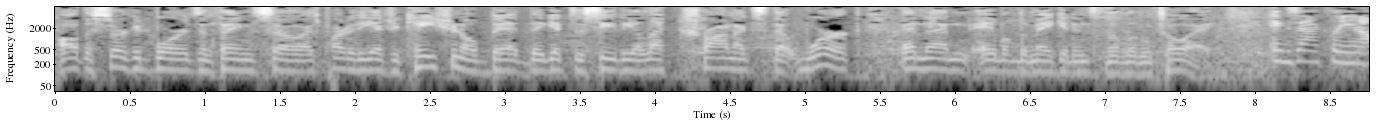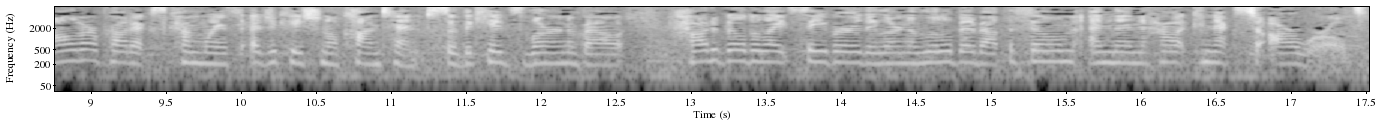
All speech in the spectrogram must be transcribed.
all the circuit boards and things. So, as part of the educational bit, they get to see the electronics that work and then able to make it into the little toy. Exactly, and all of our products come with educational content. So the kids learn about how to build a lightsaber, they learn a little bit about the film, and then how it connects to our world.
